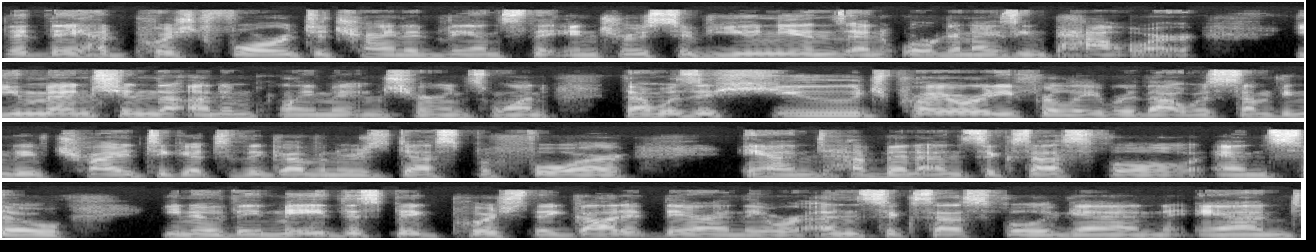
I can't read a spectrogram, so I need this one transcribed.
that they had pushed forward to try and advance the interests of unions and organizing power. You mentioned the unemployment insurance one. That was a huge priority for labor. That was something they've tried to get to the governor's desk before. And have been unsuccessful. And so, you know, they made this big push, they got it there, and they were unsuccessful again. And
